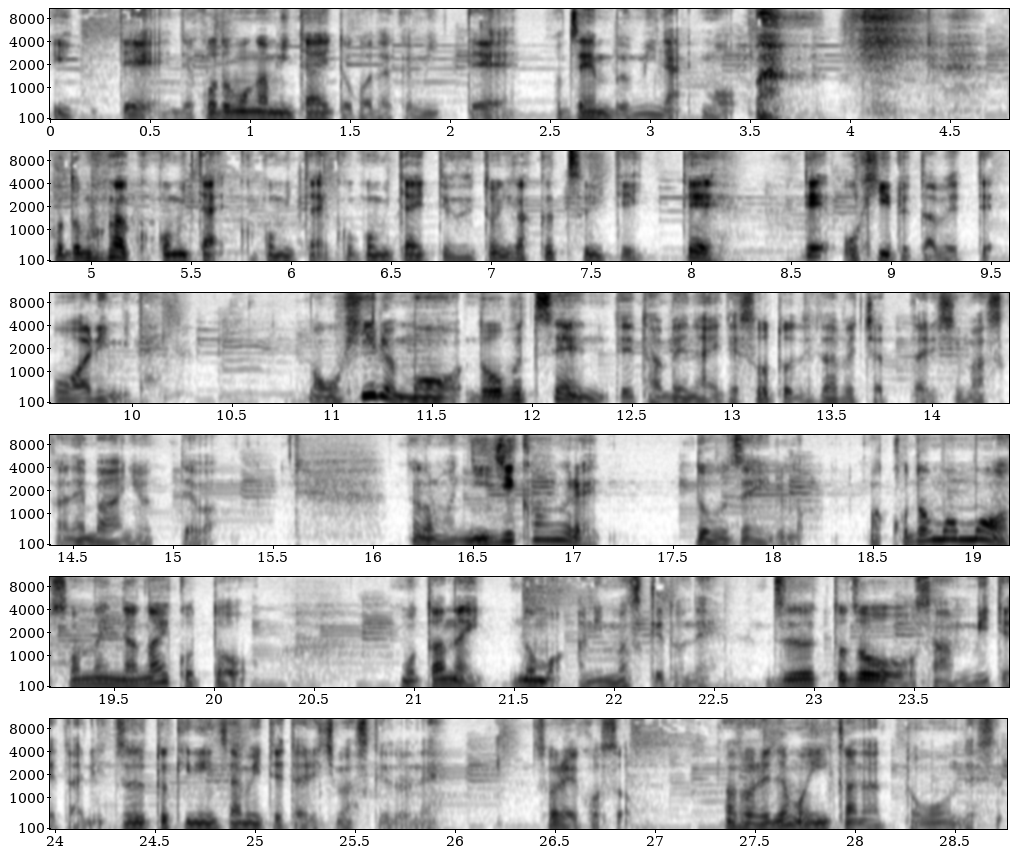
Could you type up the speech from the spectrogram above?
行って、で、子供が見たいとこだけ見て、全部見ない。もう 子供がここ見たい、ここ見たい、ここ見たいっていうのにとにかくついていって、で、お昼食べて終わりみたいな。まあ、お昼も動物園で食べないで外で食べちゃったりしますかね、場合によっては。だからもう2時間ぐらい動物園いるの。まあ、子供もそんなに長いこと持たないのもありますけどね。ずっとゾウさん見てたり、ずっとキリンさん見てたりしますけどね。それこそ。まあ、それでもいいかなと思うんです。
